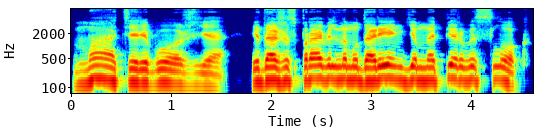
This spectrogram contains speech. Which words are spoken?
Матери Божья! И даже с правильным ударением на первый слог.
